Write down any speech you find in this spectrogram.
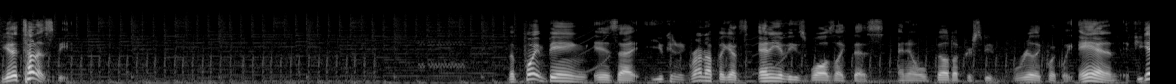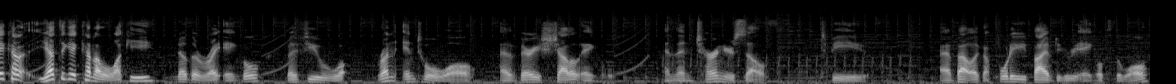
you get a ton of speed. The point being is that you can run up against any of these walls like this, and it will build up your speed really quickly. And if you get kind of, you have to get kind of lucky, you know the right angle. But if you run into a wall at a very shallow angle, and then turn yourself to be about like a 45 degree angle to the wall,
